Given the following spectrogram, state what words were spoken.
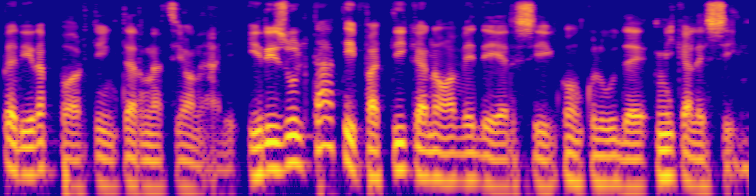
per i rapporti internazionali. I risultati faticano a vedersi, conclude Michele Sin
